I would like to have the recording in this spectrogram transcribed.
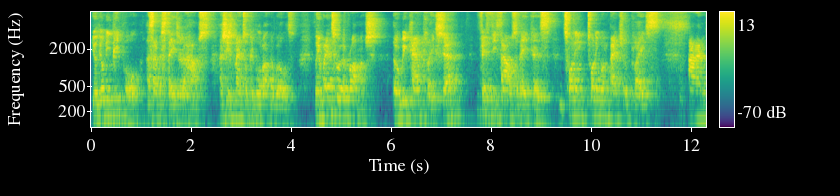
You're the only people that's ever stayed at her house. And she's mentored people around the world. We went to her ranch, a weekend place, yeah? 50,000 acres, 20, 21 bedroom place. and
